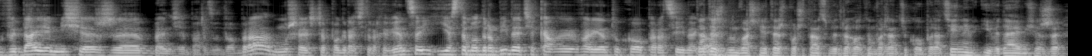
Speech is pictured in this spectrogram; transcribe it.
wydaje mi się, że będzie bardzo dobra. Muszę jeszcze pograć trochę więcej. Jestem odrobinę ciekawy wariantu kooperacyjnego. Ja też bym właśnie też poczytałem sobie trochę o tym wariancie kooperacyjnym i wydaje mi się, że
